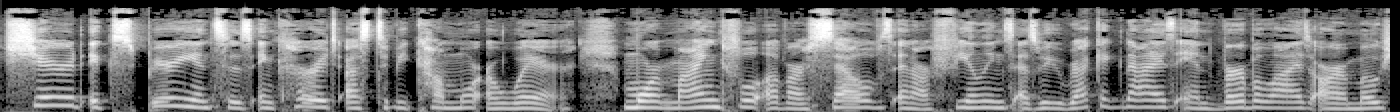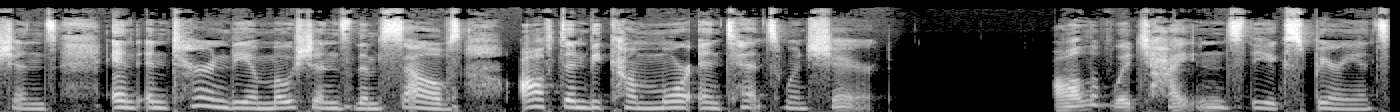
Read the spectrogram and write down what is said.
Shared experiences encourage us to become more aware, more mindful of ourselves and our feelings as we recognize and verbalize our emotions, and in turn, the emotions themselves often become more intense when shared all of which heightens the experience,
